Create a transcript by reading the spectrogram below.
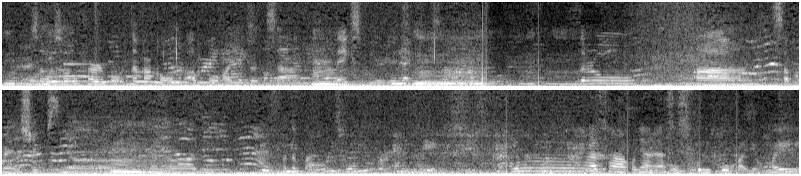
Yung So, una. so far po, nakaka-cope up po kayo dun sa Mm. na-experience Mm. Mm. Through, ah, sa friendships nyo, Mm. ganon. Ano pa? Yung nasa, kunya, nasa school po kayo, may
